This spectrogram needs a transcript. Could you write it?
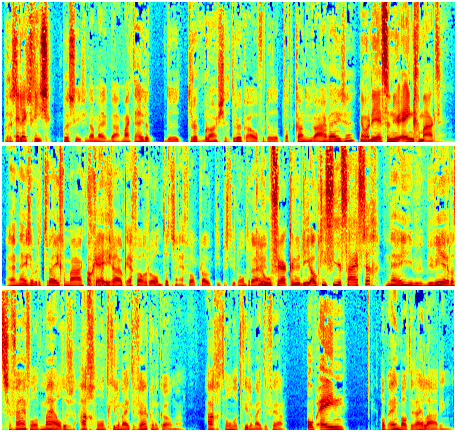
Precies. Elektrisch. Precies. En daarmee maakt de hele de truckbranche zich druk over. Dat, dat kan niet waar wezen. Ja, maar die heeft er nu één gemaakt. Uh, nee, ze hebben er twee gemaakt. Okay. Maar die rijden ook echt wel rond. Dat zijn echt wel prototypes die rondrijden. En hoe ver kunnen die ook die 450? Nee, die beweren dat ze 500 mijl, dus 800 kilometer ver kunnen komen. 800 kilometer ver. Op één op één batterijlading.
